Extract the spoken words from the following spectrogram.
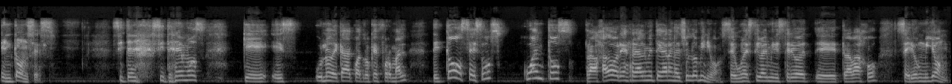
Entonces, si, si tenemos que es uno de cada cuatro que es formal, de todos esos, ¿cuántos trabajadores realmente ganan el sueldo mínimo? Según estima el Ministerio de Trabajo, sería un millón.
